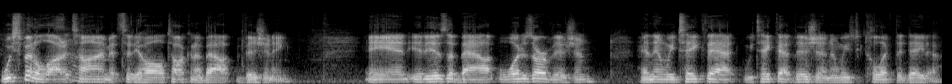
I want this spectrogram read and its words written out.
We spent a lot of time at City Hall talking about visioning. And it is about what is our vision, and then we take that we take that vision and we collect the data.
